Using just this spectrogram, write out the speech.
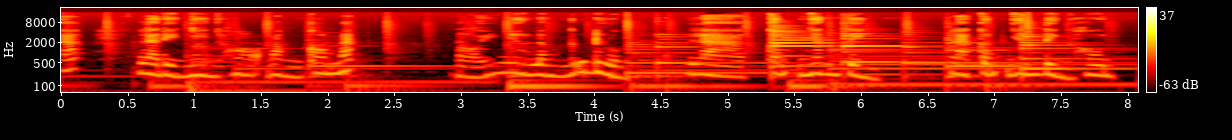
khác là để nhìn họ bằng con mắt. Nói như lâm ngữ đường là cận nhân tình, là cận nhân tình hơn.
